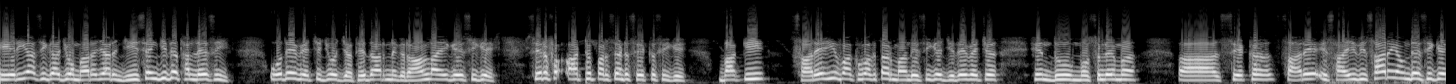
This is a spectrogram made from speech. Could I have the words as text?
ਏਰੀਆ ਸੀਗਾ, ਜੋ ਮਹਾਰਾਜਾ ਰਣਜੀਤ ਸਿੰਘ ਜੀ ਦੇ ਥੱਲੇ ਸੀ, ਉਹਦੇ ਵਿੱਚ ਜੋ ਜਥੇਦਾਰ ਨਿਗਰਾਨ ਲਾਏ ਗਏ ਸੀਗੇ, ਸਿਰਫ 8% ਸਿੱਖ ਸੀਗੇ। ਬਾਕੀ ਸਾਰੇ ਹੀ ਵੱਖ-ਵੱਖ ਧਰਮਾਂ ਦੇ ਸੀਗੇ, ਜਿਹਦੇ ਵਿੱਚ ਹਿੰਦੂ ਮੁਸਲਿਮ ਸਿੱਖ ਸਾਰੇ ਈਸਾਈ ਵੀ ਸਾਰੇ ਆਉਂਦੇ ਸੀਗੇ।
